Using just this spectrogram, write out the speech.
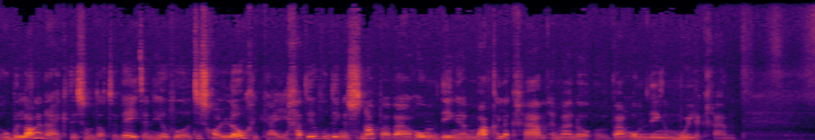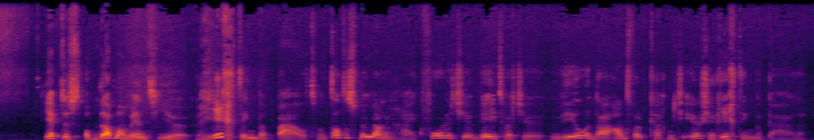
hoe belangrijk het is om dat te weten. En heel veel, het is gewoon logica. Je gaat heel veel dingen snappen waarom dingen makkelijk gaan en waarom dingen moeilijk gaan. Je hebt dus op dat moment je richting bepaald. Want dat is belangrijk. Voordat je weet wat je wil en daar antwoord op krijgt, moet je eerst je richting bepalen.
